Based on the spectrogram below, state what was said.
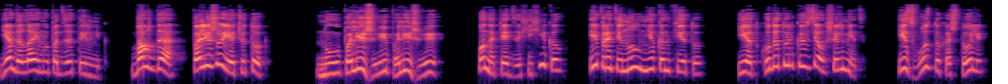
Я дала ему подзатыльник. «Балда! Полежу я чуток!» «Ну, полежи, полежи!» Он опять захихикал и протянул мне конфету, И откуда только взял шельмец? Из воздуха, что ли?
